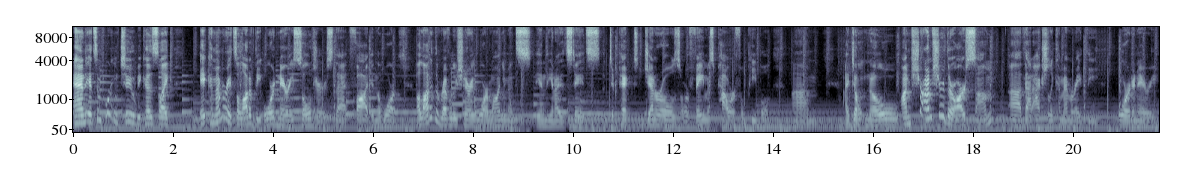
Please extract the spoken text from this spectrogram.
And it's important too because like it commemorates a lot of the ordinary soldiers that fought in the war. A lot of the Revolutionary War monuments in the United States depict generals or famous powerful people um, I don't know. I'm sure. I'm sure there are some uh, that actually commemorate the ordinary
